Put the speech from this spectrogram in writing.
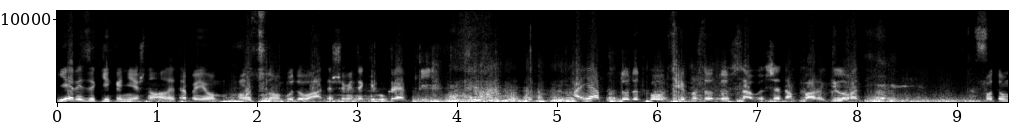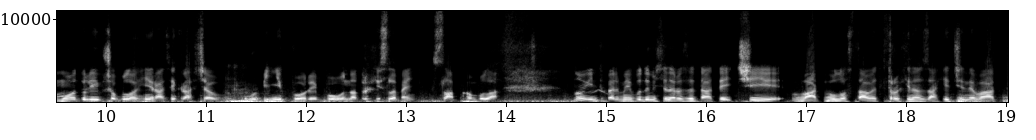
є ризики, звісно, але треба його моцно будувати, щоб він такий був крепкий. А я додатково собі просто доставив ще там пару кіловат фотомодулів, щоб була генерація краща в обідні пори, бо вона трохи слабень, слабка була. Ну і тепер ми подивимося на результати, чи варто було ставити трохи на захід, чи не варто.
